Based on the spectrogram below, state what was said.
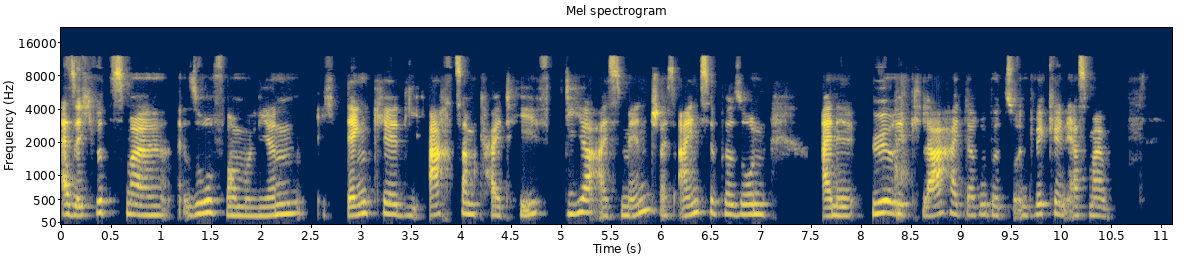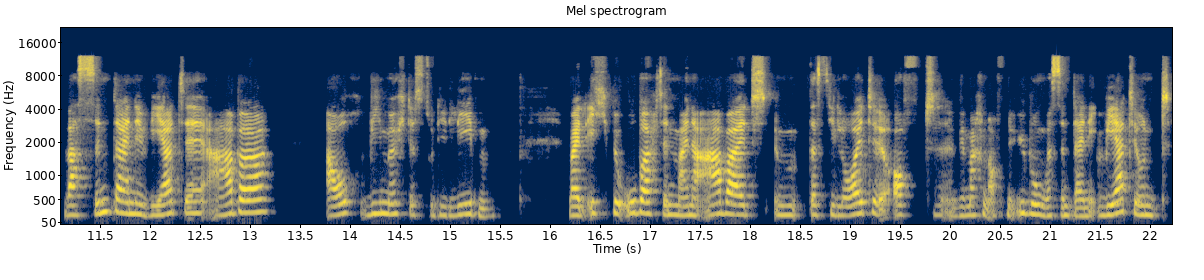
Also ich würde es mal so formulieren. Ich denke, die Achtsamkeit hilft dir als Mensch, als Einzelperson, eine höhere Klarheit darüber zu entwickeln. Erstmal, was sind deine Werte, aber auch, wie möchtest du die leben? Weil ich beobachte in meiner Arbeit, ähm, dass die Leute oft, wir machen oft eine Übung, was sind deine Werte? Und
